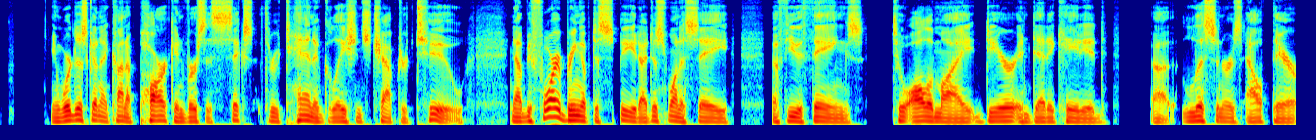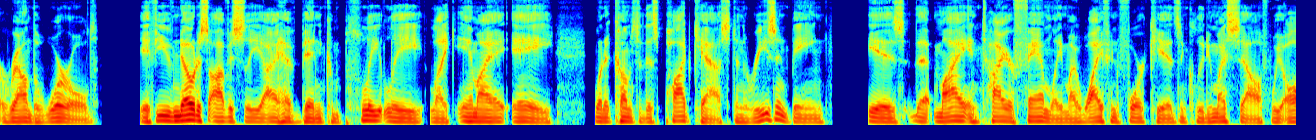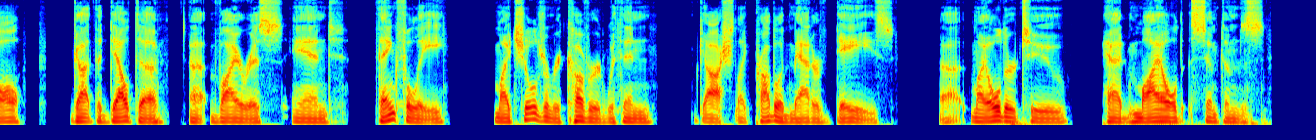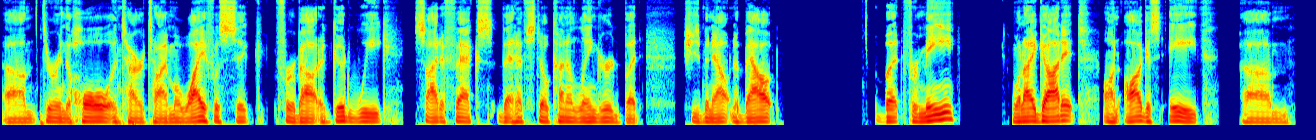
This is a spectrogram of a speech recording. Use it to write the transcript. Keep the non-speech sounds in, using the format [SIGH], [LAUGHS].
And we're just going to kind of park in verses 6 through 10 of Galatians chapter 2. Now, before I bring up to speed, I just want to say a few things to all of my dear and dedicated uh, listeners out there around the world. If you've noticed, obviously, I have been completely like MIA when it comes to this podcast. And the reason being is that my entire family, my wife and four kids, including myself, we all got the Delta uh, virus. And thankfully, my children recovered within, gosh, like probably a matter of days. Uh, my older two had mild symptoms um, during the whole entire time. My wife was sick for about a good week, side effects that have still kind of lingered, but she's been out and about. But for me, when I got it on August 8th, um,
